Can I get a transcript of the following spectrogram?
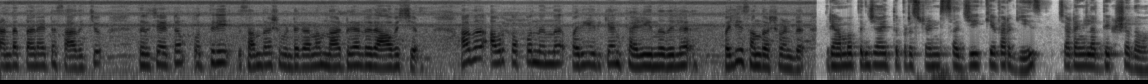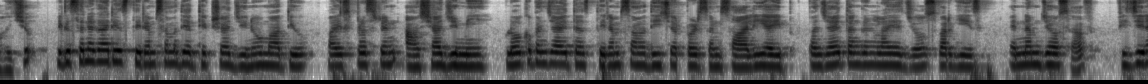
കണ്ടെത്താനായിട്ട് സാധിച്ചു. തീർച്ചയായിട്ടും ഒത്തിരി സന്തോഷമുണ്ട്. കാരണം നാട്ടുകാരുടെ ഒരു ആവശ്യം. അത് അവർക്കൊപ്പം നിന്ന് പരിഹരിക്കാൻ കഴിയുന്നതിൽ വലിയ സന്തോഷമുണ്ട്. ഗ്രാമപഞ്ചായത്ത് പ്രസിഡന്റ് സജി കെ വർഗീസ് ചടങ്ങിൽ അധ്യക്ഷത വഹിച്ചു. വികസനകാര്യ സ്ഥിരം സമിതി അധ്യക്ഷ Jinu Mathew vice president Asha Jimmy block panchayat സ്ഥിരം സമിതി ചെയർപേഴ്സൺ സാലി ഐബ് പഞ്ചായത്ത് അംഗങ്ങളായ Jose Varghese N M Joseph Fijina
